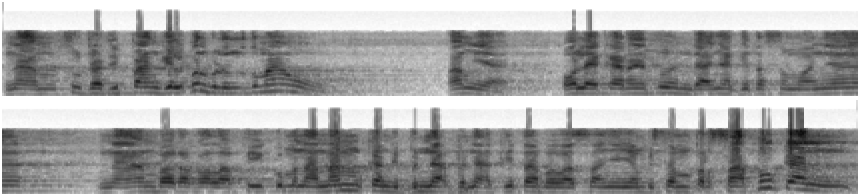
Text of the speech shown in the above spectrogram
Nah, sudah dipanggil pun belum tentu mau. Paham ya? Oleh karena itu hendaknya kita semuanya na'am barakallahu fikum menanamkan di benak-benak kita bahwasanya yang bisa mempersatukan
